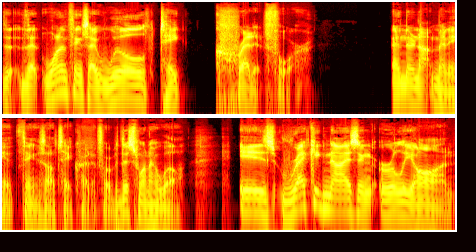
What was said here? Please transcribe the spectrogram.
that one of the things I will take credit for and there are not many things I'll take credit for, but this one I will, is recognizing early on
